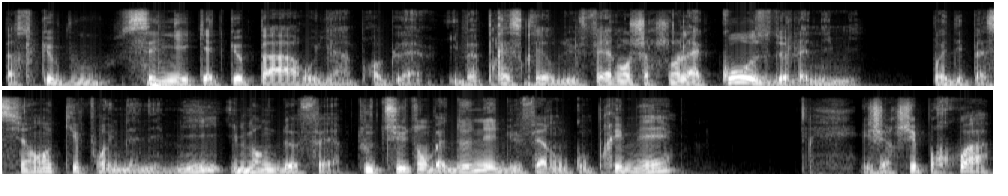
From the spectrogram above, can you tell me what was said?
parce que vous saignez quelque part où il y a un problème. Il va prescrire du fer en cherchant la cause de l'anémie. On voit des patients qui font une anémie, ils manquent de fer. Tout de suite, on va donner du fer en comprimé et chercher pourquoi.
